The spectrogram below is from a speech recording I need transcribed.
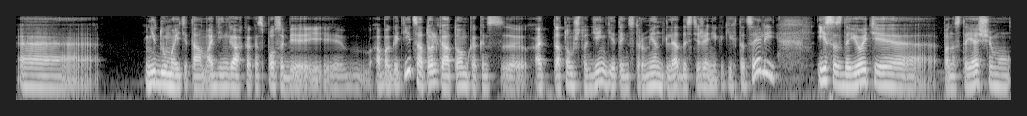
э, не думаете там о деньгах как о способе э, обогатиться, а только о том, как, о, о том, что деньги это инструмент для достижения каких-то целей, и создаете по-настоящему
